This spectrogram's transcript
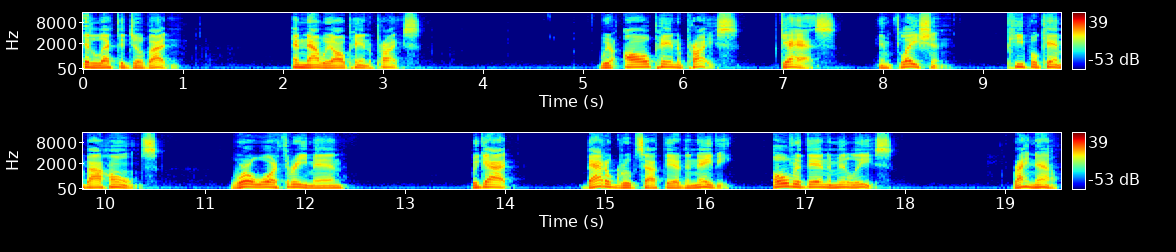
elected Joe Biden. And now we're all paying the price. We're all paying the price. Gas, inflation, people can't buy homes. World War III, man. We got battle groups out there, the Navy, over there in the Middle East. right now.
